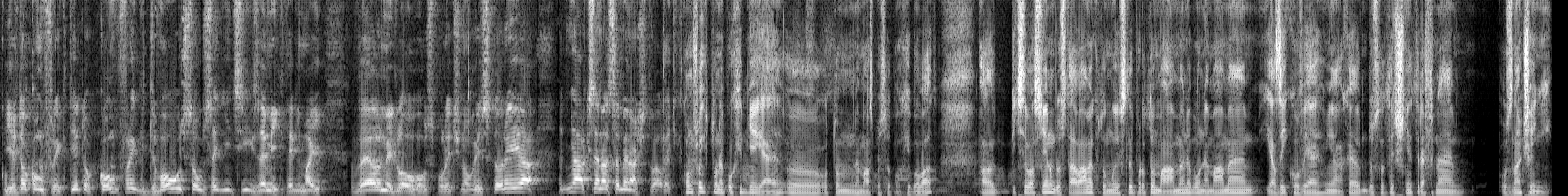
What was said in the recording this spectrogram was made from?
Konflikt. Je to konflikt. Je to konflikt dvou sousedících zemí, které mají velmi dlouhou společnou historii a nějak se na sebe naštvali. Konflikt to nepochybně je, eh, o tom nemá smysl pochybovat, ale teď se vlastně jenom dostáváme k tomu, jestli proto máme nebo nemáme jazykově nějaké dostatečně trefné označení.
